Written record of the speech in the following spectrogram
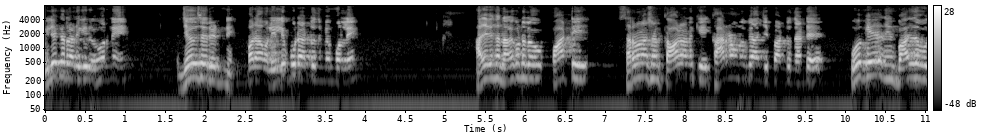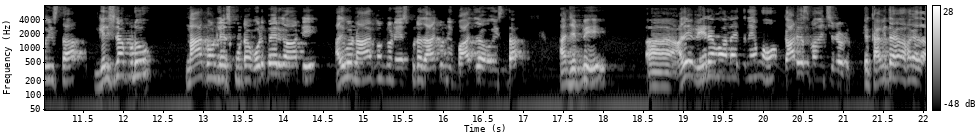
విలేకరులు అడిగారు ఎవరిని? జగదీశ్వర్ రెడ్డిని. మరి ఆమె లిల్లిపూడి అంటుంది మిమ్మల్ని. అదేవిధంగా నల్గొండలో పార్టీ సర్వనాశనం కావడానికి కారణం నువ్వే అని చెప్పి అంటుంది. అంటే ఓకే నేను బాధ్యత వహిస్తా. గెలిచినప్పుడు నా అకౌంట్లో వేసుకుంటా. ఓడిపోయారు కాబట్టి అది కూడా నా అకౌంట్లో వేసుకుంటా. దానికి కూడా నేను బాధ్యత వహిస్తా అని చెప్పి అదే వేరే వాళ్ళైతేనేమో గాడిగా స్పందించాడు ఇక కవిత కదా.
